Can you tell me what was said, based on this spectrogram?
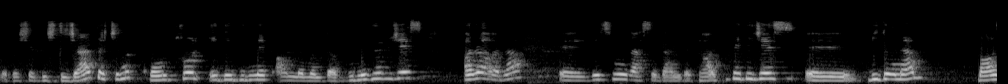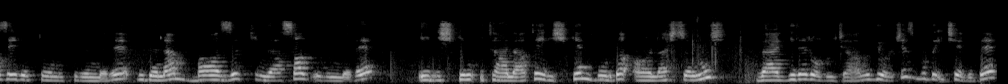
ya da işte dış ticaret açığını kontrol edebilmek anlamında bunu göreceğiz. Ara ara e, resmi gazeteden de takip edeceğiz. E, bir dönem bazı elektronik ürünlere, bir dönem bazı kimyasal ürünlere ilişkin, ithalata ilişkin burada ağırlaştırılmış vergiler olacağını göreceğiz. Bu da içeride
